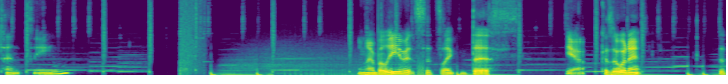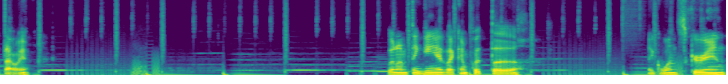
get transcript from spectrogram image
tent thing. And I believe it sits like this. Yeah, because it wouldn't sit that way. What I'm thinking is I can put the like one screw in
